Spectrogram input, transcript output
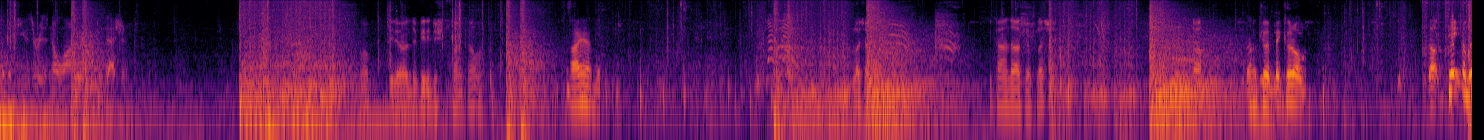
The diffuser is no longer in your possession. Hop biri öldü biri düştü sanki ama. aynen. Flash at. Bir tane daha atıyor flash. Ben kör, ben kör oldum. Ya tek mi bu?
